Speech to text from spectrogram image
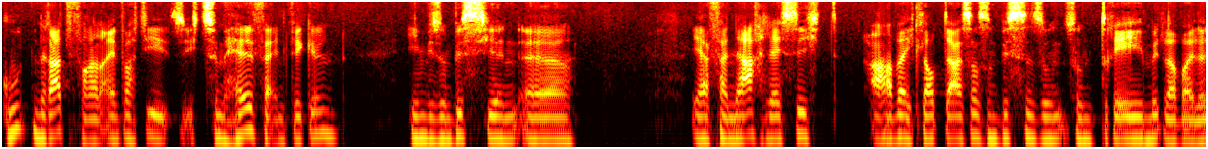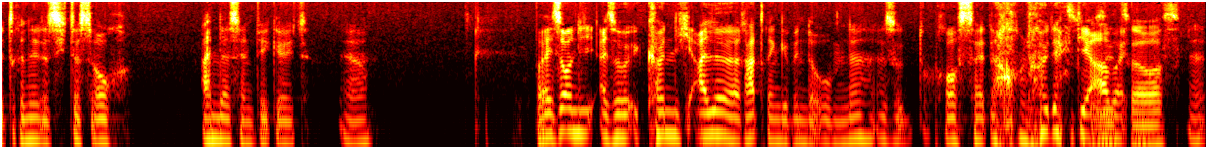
guten Radfahrern einfach, die sich zum Helfer entwickeln, irgendwie so ein bisschen äh, ja, vernachlässigt. Aber ich glaube, da ist auch so ein bisschen so, so ein Dreh mittlerweile drin, dass sich das auch anders entwickelt. Ja. Weil es auch nicht, also können nicht alle Radrennen gewinnen da oben, ne? Also du brauchst halt auch Leute, die So arbeiten. aus. Ja.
